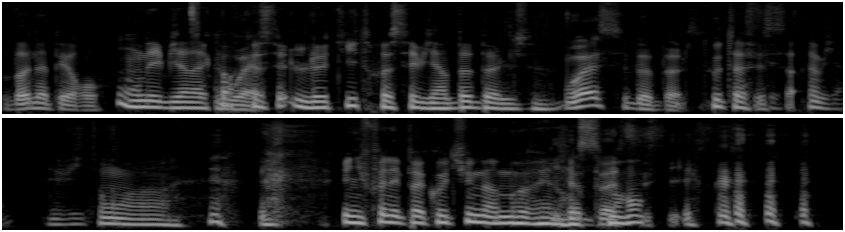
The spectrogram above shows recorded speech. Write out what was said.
Bon apéro. On est bien d'accord Ouais. que le titre, c'est bien Bubbles. Ouais, c'est Bubbles. Tout à fait, ça. très bien. Évitons, euh, une fois n'est pas coutume, un mauvais Il y a pas de lancement.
